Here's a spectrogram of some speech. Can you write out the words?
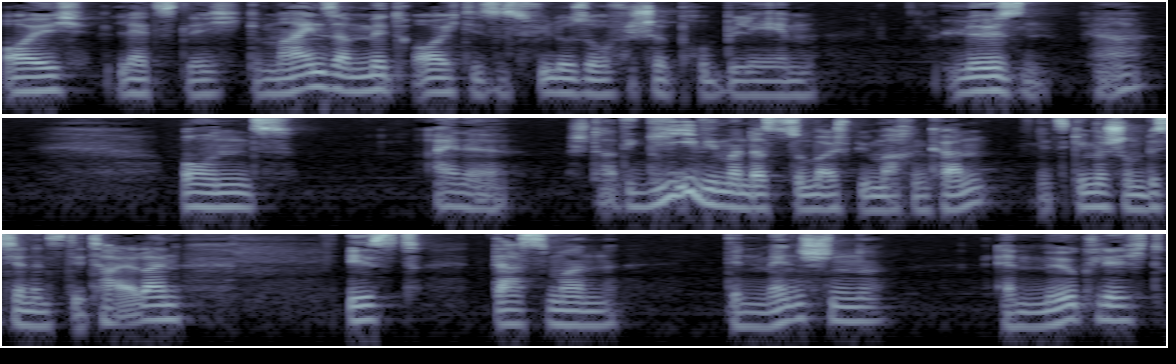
euch letztlich gemeinsam mit euch dieses philosophische Problem lösen? Ja? Und eine Strategie, wie man das zum Beispiel machen kann, jetzt gehen wir schon ein bisschen ins Detail rein, ist, dass man den Menschen ermöglicht,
